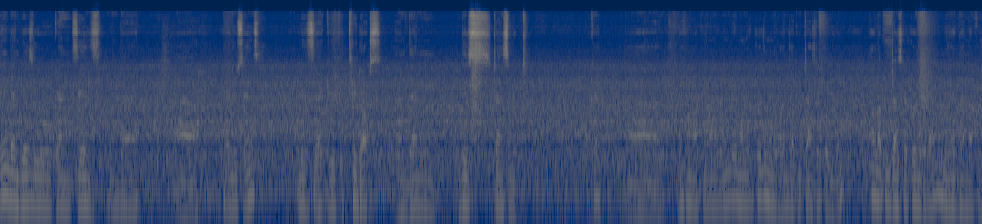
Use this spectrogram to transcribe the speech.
any language you can change when you change please uh, click three dots and then this translate okay যখন আপনি মনে করেন যে মনে প্রয়োজন মনে করেন যে আপনি ট্রান্সলেট করে নেবেন। তাহলে আপনি ট্রান্সলেট করে নিতে পারেন, নিয়ে দেন আপনি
